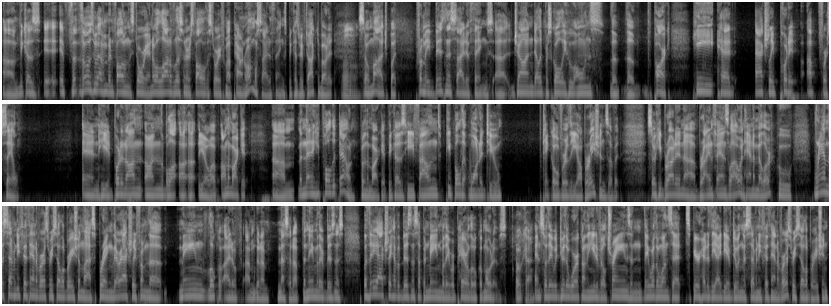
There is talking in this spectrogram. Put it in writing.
Um, because i- if those who haven't been following the story, I know a lot of listeners follow the story from a paranormal side of things because we've talked about it so much. But from a business side of things, uh, John Delli Priscoli, who owns the, the the park, he had actually put it up for sale and he had put it on on the block, uh, uh, you know, up on the market, um, and then he pulled it down from the market because he found people that wanted to take over the operations of it. So he brought in uh, Brian Fanslau and Hannah Miller, who ran the 75th anniversary celebration last spring. They're actually from the main local. I don't. I'm gonna mess it up. The name of their business, but they actually have a business up in Maine where they repair locomotives. Okay. And so they would do the work on the Edaville trains, and they were the ones that spearheaded the idea of doing the 75th anniversary celebration.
